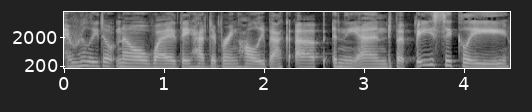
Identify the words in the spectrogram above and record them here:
I really don't know why they had to bring Holly back up in the end, but basically,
